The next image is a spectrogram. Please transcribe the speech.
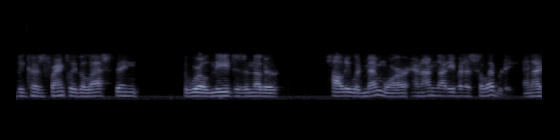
because, frankly, the last thing the world needs is another Hollywood memoir, and I'm not even a celebrity. And I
